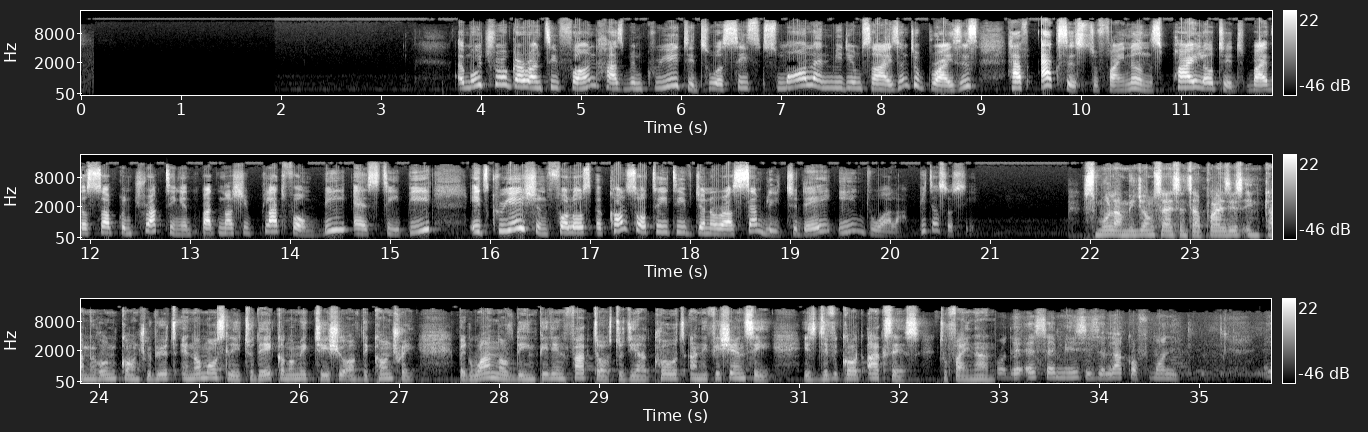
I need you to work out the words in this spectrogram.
A mutual guarantee fund has been created to assist small and medium-sized enterprises have access to finance piloted by the subcontracting and partnership platform BSTP. Its creation follows a consultative general assembly today in Douala. Peter Sosie. Small and medium-sized enterprises in Cameroon contribute enormously to the economic tissue of the country, but one of the impeding factors to their growth and efficiency is difficult access to finance. For the SMEs is a lack of money.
